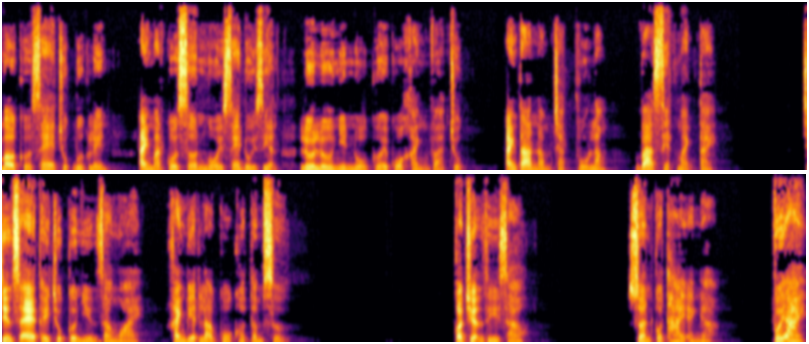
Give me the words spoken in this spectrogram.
mở cửa xe Trúc bước lên. Ánh mắt của Sơn ngồi xe đối diện, lừa lừ nhìn nụ cười của Khánh và Trúc. Anh ta nắm chặt vô lăng và siết mạnh tay. Trên xe thấy Trúc cứ nhìn ra ngoài, Khánh biết là cô có tâm sự. Có chuyện gì sao? Xuân có thai anh ạ. Với ai?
